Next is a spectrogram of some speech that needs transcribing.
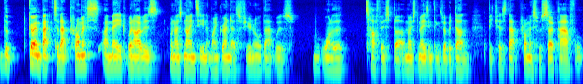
the going back to that promise i made when i was when I was 19 at my granddad's funeral, that was one of the toughest but most amazing things I've ever done because that promise was so powerful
